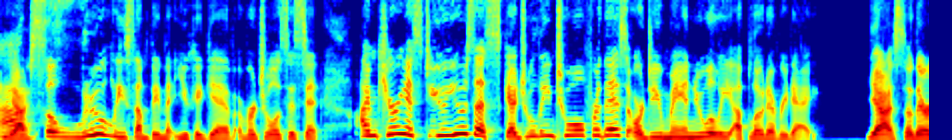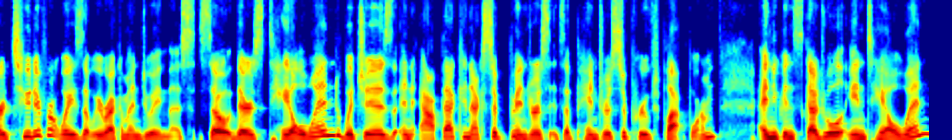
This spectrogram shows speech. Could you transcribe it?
absolutely yes. something that you could give a virtual assistant. I'm curious, do you use a scheduling tool for this or do you manually upload every day? Yeah, so there are two different ways that we recommend doing this. So there's Tailwind, which is an app that connects to Pinterest. It's a Pinterest approved platform, and you can schedule in Tailwind.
